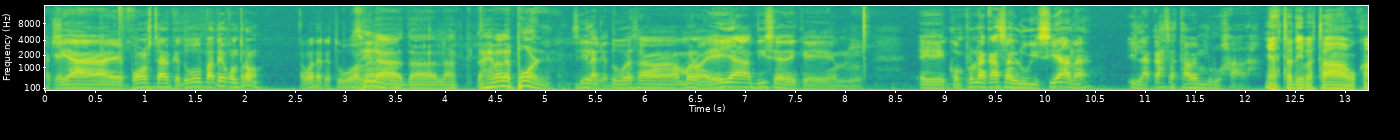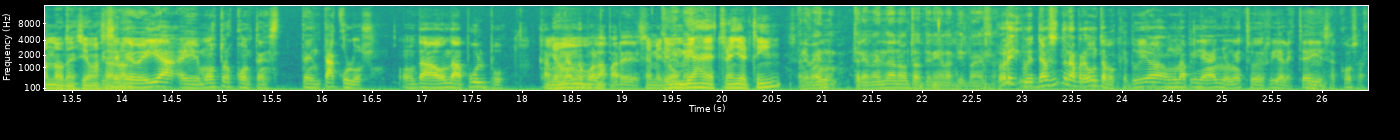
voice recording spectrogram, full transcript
Aquella eh, pornstar que tuvo bateo con Trump. ¿Se acuerdan que tuvo Sí, la, la, la, la jeva de porn. Sí, la que tuvo esa. Bueno, ella dice de que mm, eh, compró una casa en Luisiana y la casa estaba embrujada. Esta tipa estaba buscando atención Dice que veía eh, monstruos con ten- tentáculos, onda, onda pulpo, caminando No, por las paredes. Se metió un viaje de Stranger Things. Tremenda, tremenda nota tenía la tipa esa. Rolly, déjame hacerte una pregunta, porque tú llevas una pila de años en esto de real estate y esas cosas.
